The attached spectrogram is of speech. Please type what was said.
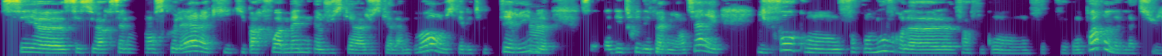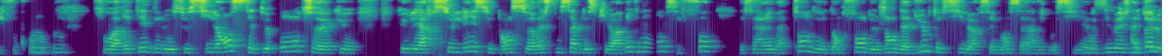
C'est euh, c'est ce harcèlement scolaire et qui, qui parfois mène jusqu'à jusqu'à la mort, jusqu'à des trucs terribles. Ça a détruit des familles entières et il faut qu'on faut qu'on ouvre la, enfin faut qu'on faut, faut qu'on parle là-dessus. Il faut qu'on faut arrêter de le, ce silence, cette honte euh, que que les harcelés se pensent responsables de ce qui leur arrive. Non, c'est faux. Et ça arrive à tant de- d'enfants, de gens, d'adultes aussi. Le harcèlement, ça arrive aussi. euh, Vous imaginez pas le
